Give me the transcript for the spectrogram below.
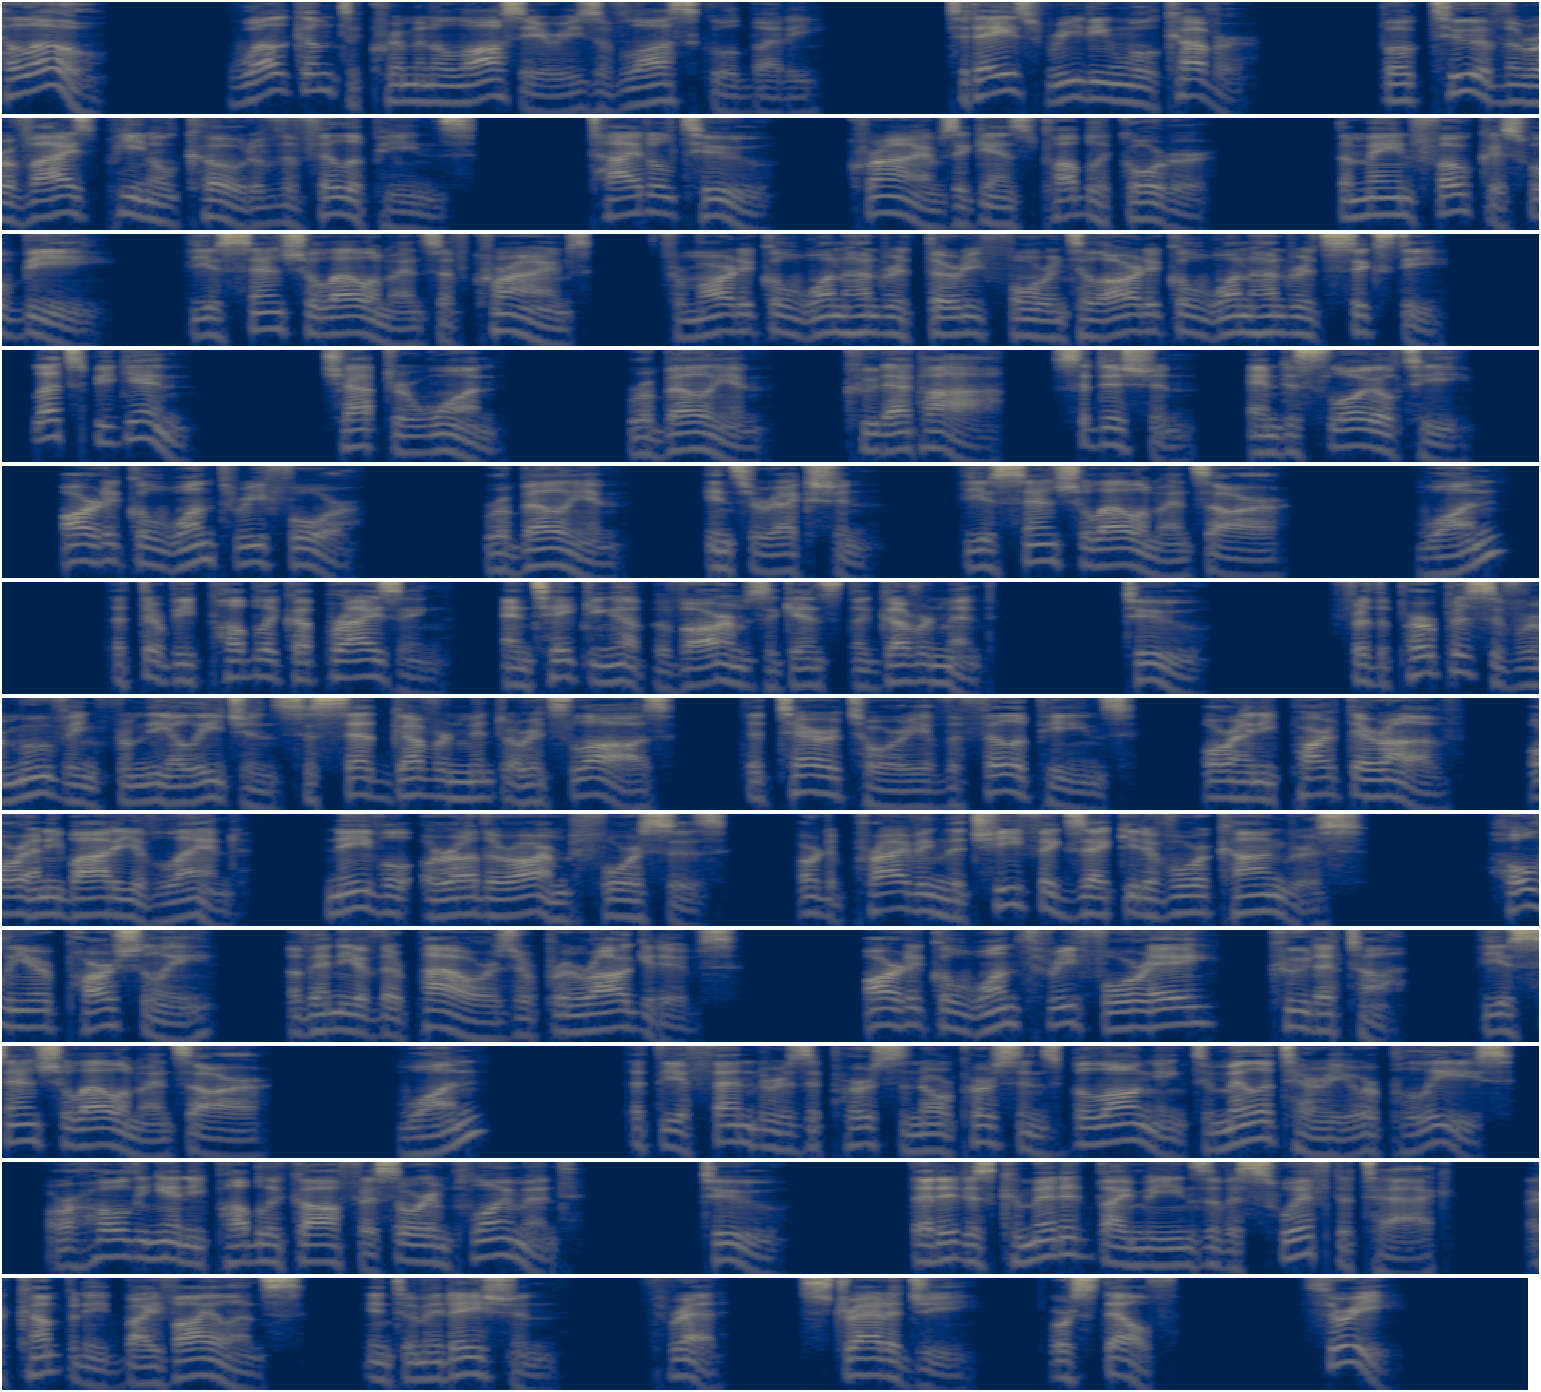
Hello. Welcome to Criminal Law Series of Law School Buddy. Today's reading will cover Book 2 of the Revised Penal Code of the Philippines, Title 2 Crimes Against Public Order. The main focus will be the essential elements of crimes from Article 134 until Article 160. Let's begin. Chapter 1 Rebellion, Coup d'etat, Sedition, and Disloyalty. Article 134 Rebellion, Insurrection. The essential elements are 1. That there be public uprising and taking up of arms against the government. 2. For the purpose of removing from the allegiance to said government or its laws, the territory of the Philippines, or any part thereof, or any body of land, naval or other armed forces, or depriving the chief executive or Congress, wholly or partially, of any of their powers or prerogatives. Article 134a, coup d'etat. The essential elements are 1. That the offender is a person or persons belonging to military or police, or holding any public office or employment. 2. That it is committed by means of a swift attack, accompanied by violence, intimidation, threat, strategy, or stealth. 3.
